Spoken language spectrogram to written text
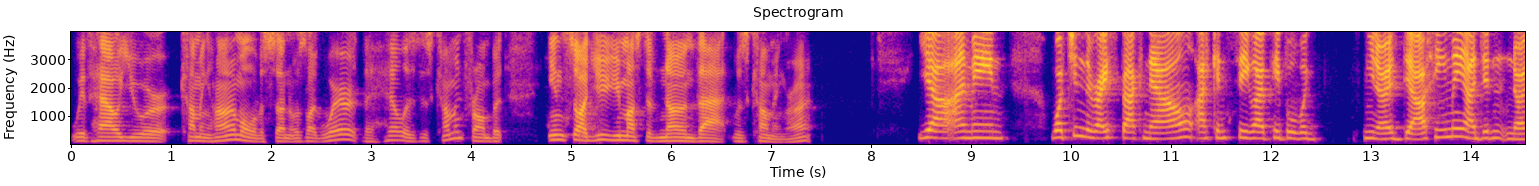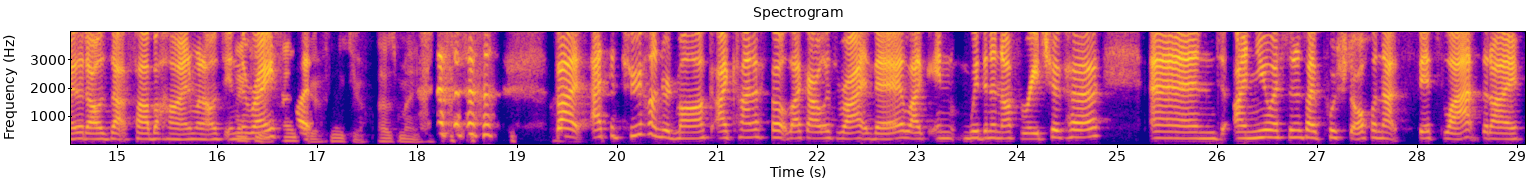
with how you were coming home all of a sudden. It was like, where the hell is this coming from? But inside you, you must have known that was coming, right? Yeah. I mean, watching the race back now, I can see why people were you know, doubting me. I didn't know that I was that far behind when I was in Thank the you. race. Thank but, you. Thank you. That was me. but at the 200 mark, I kind of felt like I was right there, like in within enough reach of her. And I knew as soon as I pushed off on that fifth lap that I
